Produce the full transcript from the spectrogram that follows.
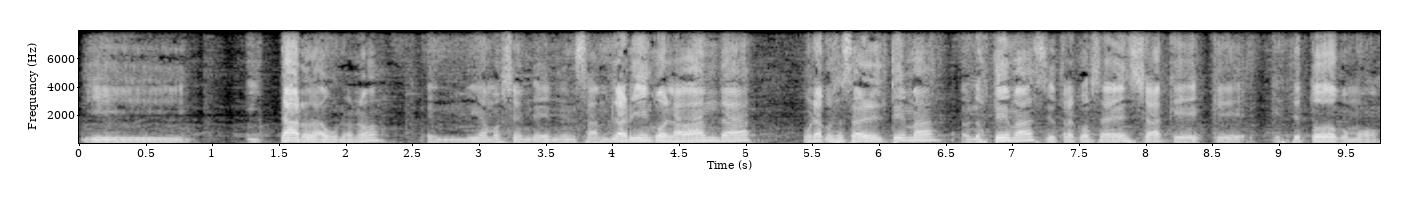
y, y tarda uno, ¿no? En, digamos, en, en ensamblar bien con la banda. Una cosa es saber el tema, los temas, y otra cosa es ya que, que- que esté todo como,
